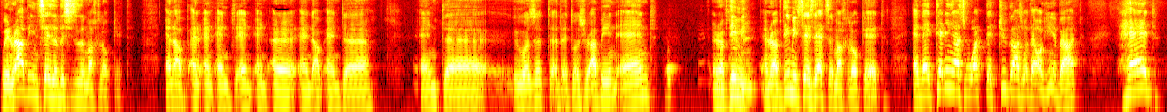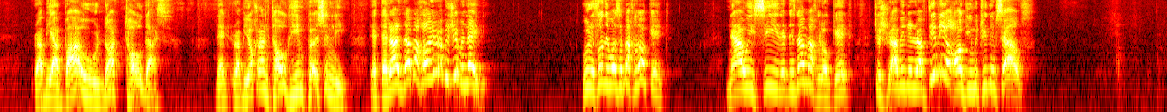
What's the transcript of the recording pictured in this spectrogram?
When Rabin says that this is the machloket, and and and and and and uh, and uh, and uh, and uh, who was it? It was Rabin and Rav Dimi. And Rav Dimi says that's a machloket, and they're telling us what the two guys what they're arguing about. Had Rabbi Abahu not told us that Rabbi Yochanan told him personally that there is no Rabbi Shimon Levi, we would have thought there was a machloket. Now we see that there's no machloket. Just Rabbi and Rav Dimi are arguing between themselves.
